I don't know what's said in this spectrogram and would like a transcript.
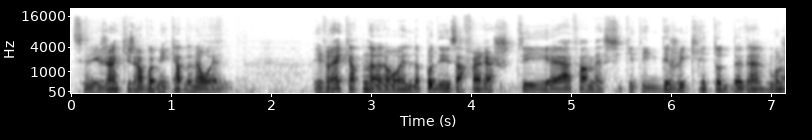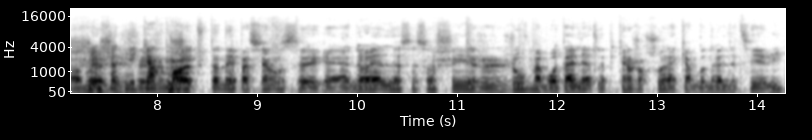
C'est les gens à qui j'envoie mes cartes de Noël. Des vraies cartes de Noël, là, pas des affaires achetées à la pharmacie qui étaient déjà écrites toutes dedans. Moi, Ah, moi, j'achète mes cartes. Je puis meurs j'ai- tout le temps d'impatience. euh, À Noël, c'est ça, je sais, je- j'ouvre ma boîte à lettres, là, puis quand je reçois la carte de Noël de Thierry,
